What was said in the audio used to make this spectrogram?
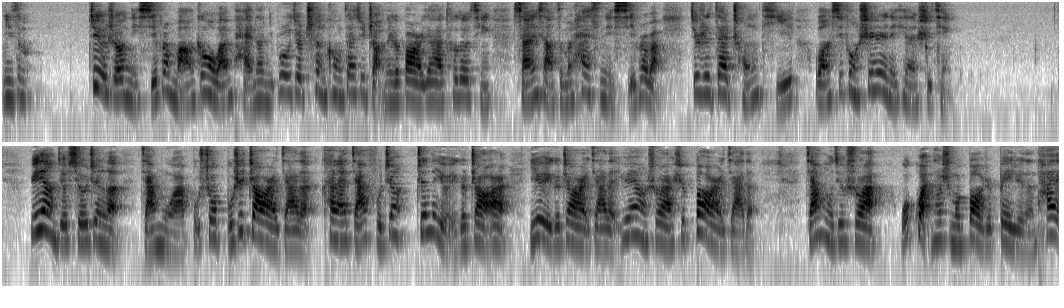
你怎么这个时候你媳妇忙跟我玩牌呢？你不如就趁空再去找那个鲍二家的偷偷情，想一想怎么害死你媳妇吧。就是在重提王熙凤生日那天的事情。鸳鸯就修正了贾母啊，不说不是赵二家的，看来贾府正真的有一个赵二，也有一个赵二家的。鸳鸯说啊是鲍二家的。贾母就说啊，我管他什么抱着背着的，他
